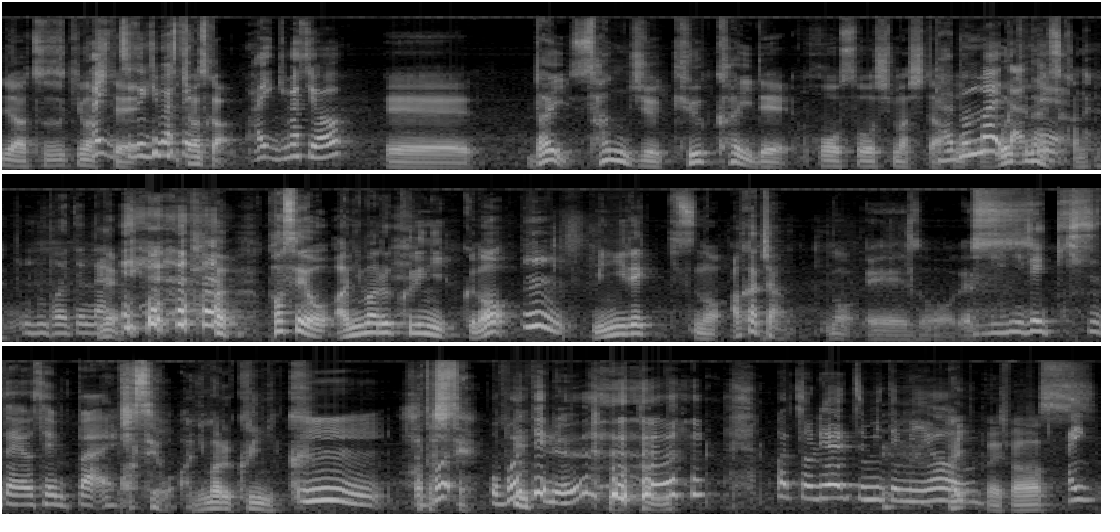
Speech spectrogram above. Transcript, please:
じゃあ続きまはいして、続きまして。いきますか、はい行きますよ。えー、第39回で放送しました。だいぶ前だね。覚えてないですかね。うん覚えてない、ね。パ パセオアニマルクリニックのうん。ミニレッキスの赤ちゃんの映像でミニすレッキスだよ先輩。パセオアニマルクリニック、うん。果たして。覚え覚えてる？まあとりあえず見てみよう。はいお願いします、はい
